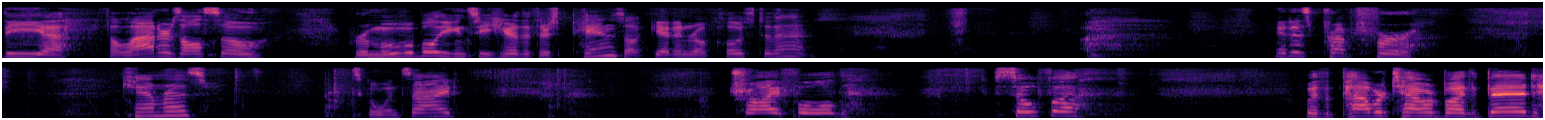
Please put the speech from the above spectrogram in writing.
The uh, the ladder's also removable. You can see here that there's pins. I'll get in real close to that. It is prepped for cameras. Let's go inside. Trifold sofa with a power tower by the bed.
